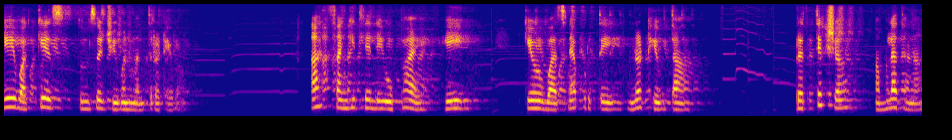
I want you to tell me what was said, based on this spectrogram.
हे वाक्यच तुमचं जीवन मंत्र ठेवा. आज सांगितलेले उपाय हे केवळ वाचण्यापुरते न ठेवता प्रत्यक्ष अंमलात आणा.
